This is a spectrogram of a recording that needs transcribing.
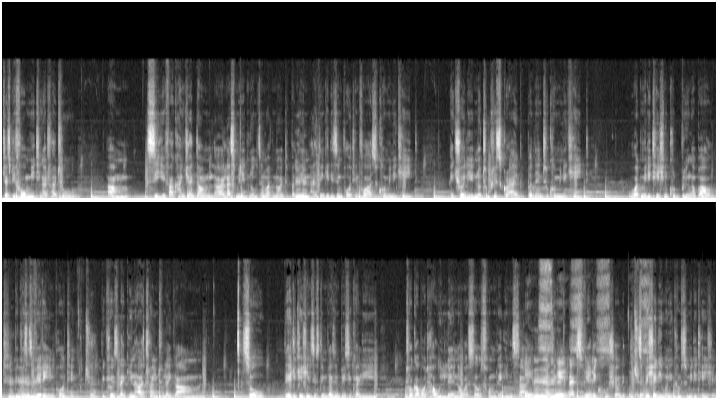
just before meeting, I try to um, see if I can jot down uh, last minute notes and whatnot. But then I think it is important for us to communicate. Actually, not to prescribe, but then to communicate what meditation could bring about because it's very important True. because like in us trying to like um so the education system doesn't basically talk about how we learn ourselves from the inside. And i think Yes, that's very yes. crucial especially when it comes to meditation.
